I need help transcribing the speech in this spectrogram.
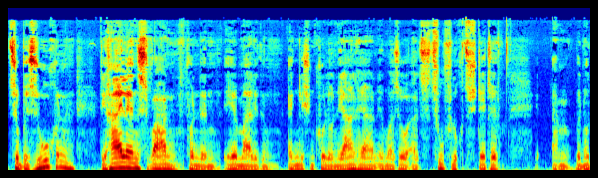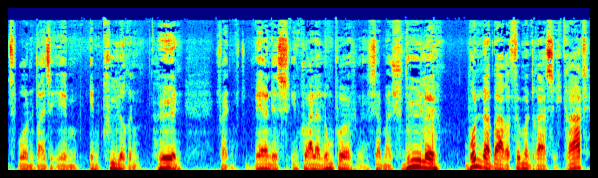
zu besuchen. Die Highlands waren von den ehemaligen englischen Kolonialherren immer so als Zufluchtsstätte ähm, benutzt worden, weil sie eben in kühleren Höhen, während es in Kuala Lumpur, ich sag mal, schwüle, wunderbare 35 Grad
